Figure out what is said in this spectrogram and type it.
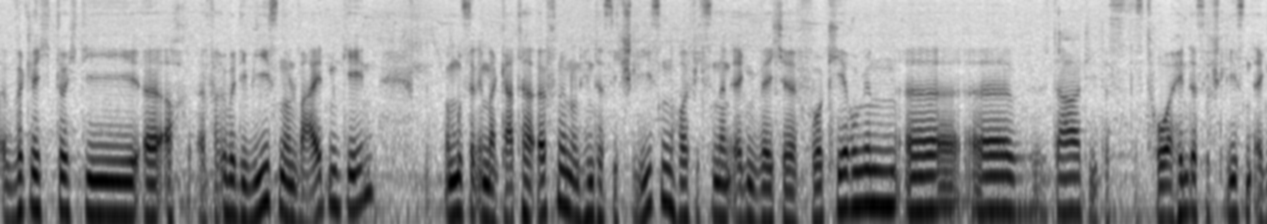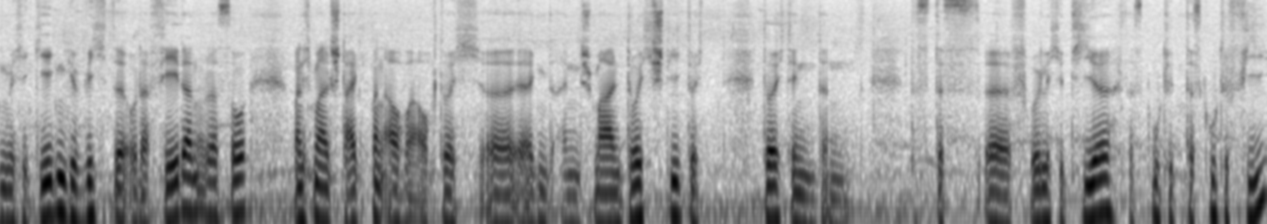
wirklich durch die, äh, auch einfach über die Wiesen und Weiden gehen man muss dann immer Gatter öffnen und hinter sich schließen. Häufig sind dann irgendwelche Vorkehrungen äh, äh, da, die das, das, Tor hinter sich schließen, irgendwelche Gegengewichte oder Federn oder so. Manchmal steigt man auch, auch durch äh, irgendeinen schmalen Durchstieg, durch, durch den, dann das, das äh, fröhliche Tier, das gute, das gute Vieh,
